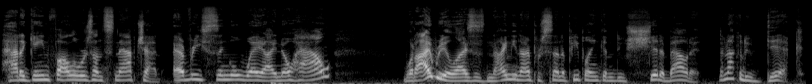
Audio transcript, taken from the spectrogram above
how to gain followers on Snapchat. Every single way I know how. What I realize is 99% of people ain't gonna do shit about it. They're not gonna do dick.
